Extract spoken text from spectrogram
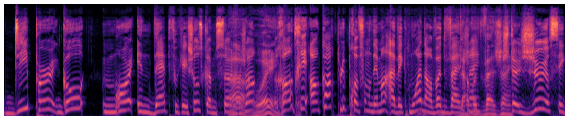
Deeper, go more in depth ou quelque chose comme ça. là. Ah, genre, ouais. rentrez encore plus profondément avec moi dans votre vagin. votre vagin. Je te jure, c'est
